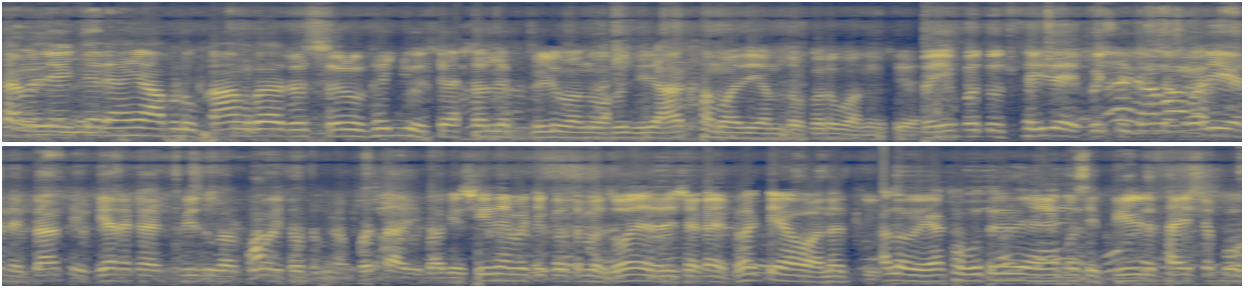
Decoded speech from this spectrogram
ફેમિલી અત્યારે અહીંયા આપણું કામકાજ શરૂ થઈ ગયું છે. એટલે ભીડવાનું બીજી આખામાંથી એમ તો કરવાનું છે. એ બધું થઈ જાય, પછી તમને મળીએ અને બાકી ક્યારેક કાંઈક બીજું કાંઈક હોય તો તમને બતાવી બાકી સિનેમેટિક તો તમે જોયા રહેશે કાંઈ ઘટે આવા નથી. હાલો હેઠા ઉતરી જાય, અહીંયા પછી ભીડ થાય છે, બહુ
